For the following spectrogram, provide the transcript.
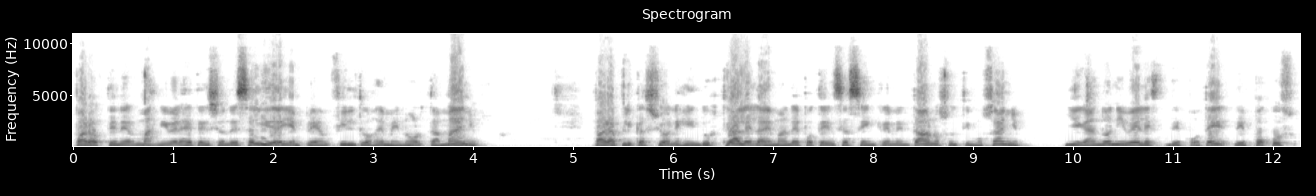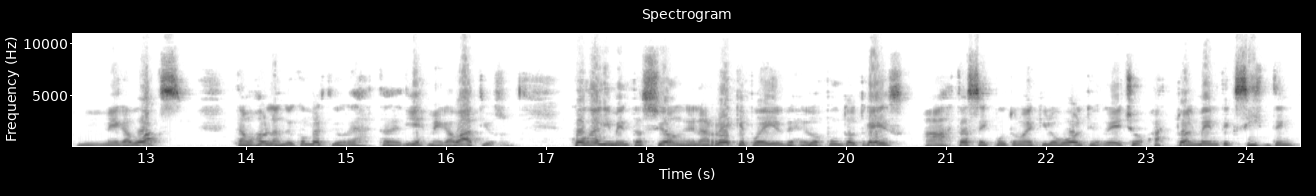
para obtener más niveles de tensión de salida y emplean filtros de menor tamaño. Para aplicaciones industriales, la demanda de potencia se ha incrementado en los últimos años, llegando a niveles de, de pocos megawatts Estamos hablando de convertidores hasta de 10 megavatios, con alimentación en la red que puede ir desde 2.3 hasta 6.9 kilovoltios. De hecho, actualmente existen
